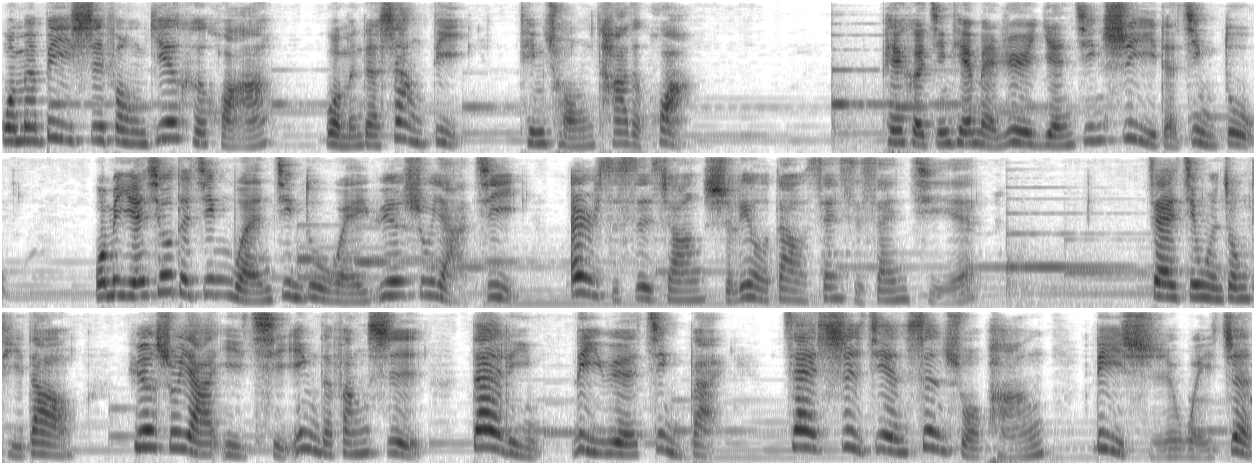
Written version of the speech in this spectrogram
我们必侍奉耶和华我们的上帝，听从他的话。”配合今天每日研经释义的进度。我们研修的经文进度为《约书亚记》二十四章十六到三十三节。在经文中提到，约书亚以起印的方式带领立约敬拜，在示剑圣所旁立石为证。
